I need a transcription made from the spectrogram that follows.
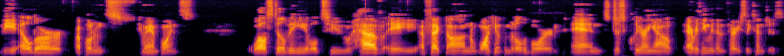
the Eldar opponent's command points while still being able to have a effect on walking up the middle of the board and just clearing out everything within 36 inches.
